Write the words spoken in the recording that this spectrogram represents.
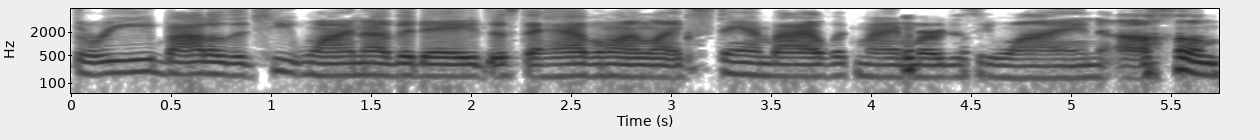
three bottles of cheap wine the other day just to have on like standby with my emergency wine. Um,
